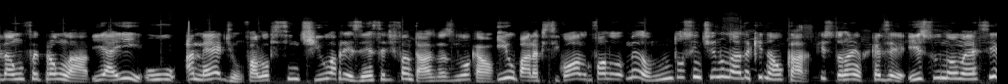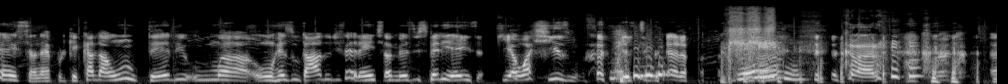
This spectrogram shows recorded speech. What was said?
Cada um foi pra um lado. E aí, o, a médium falou que sentiu a presença de fantasmas no local. E o parapsicólogo falou: Meu, não tô sentindo nada aqui não, cara. Que estranho. Quer dizer, isso não é ciência, né? Porque cada um teve uma, um resultado diferente da mesma experiência, que é o achismo que eles tiveram. Claro. é,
